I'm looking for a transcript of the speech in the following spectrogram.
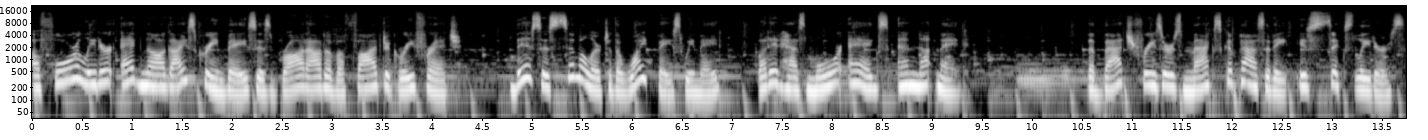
a 4 liter eggnog ice cream base is brought out of a 5 degree fridge. This is similar to the white base we made, but it has more eggs and nutmeg. The batch freezer's max capacity is 6 liters.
